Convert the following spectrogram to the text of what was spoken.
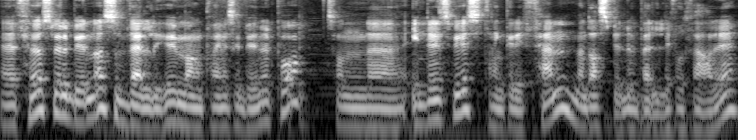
Eh, før spillet begynner, så velger vi hvor mange poeng vi skal begynne på. Sånn uh, Innledningsvis tenker de fem, men da spiller du veldig fort ferdig.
